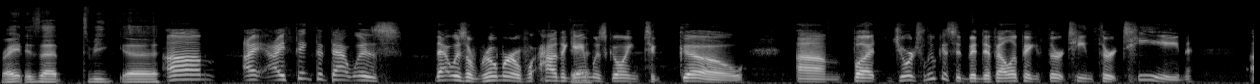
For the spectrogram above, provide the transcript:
right? Is that to be? Uh... Um, I I think that that was that was a rumor of how the game yeah. was going to go. Um, but George Lucas had been developing 1313, uh,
